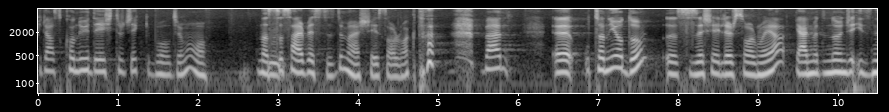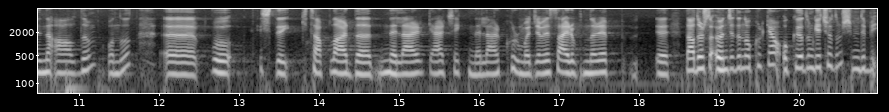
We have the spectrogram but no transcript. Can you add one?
Biraz konuyu değiştirecek gibi olacağım ama nasıl serbestsiz değil mi her şeyi sormakta? ben e, utanıyordum e, size şeyleri sormaya. Gelmeden önce iznini aldım onun. E, bu işte kitaplarda neler gerçek, neler kurmaca vesaire bunları hep e, daha doğrusu önceden okurken okuyordum, geçiyordum. Şimdi bir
